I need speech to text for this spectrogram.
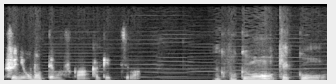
ふうに思ってますか？かけっちは。なんか僕も結構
